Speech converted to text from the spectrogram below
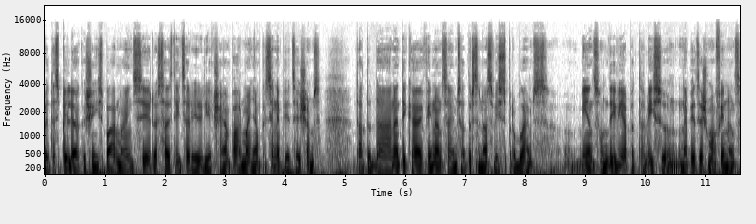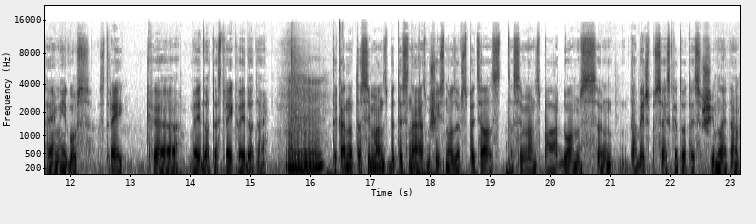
bet es pieļauju, ka šīs pārmaiņas ir saistītas arī ar iekšējām pārmaiņām, kas ir nepieciešams. Tātad uh, ne tikai finansējums atrisinās visas problēmas, viens un divi, ja pat visu nepieciešamo finansējumu iegūs streika veidotāji, streika veidotāji. Mm. Kā, nu, tas ir mans, bet es neesmu šīs nozares speciālists. Tas ir mans pārdoms, tā virspusē skatoties uz šīm lietām.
